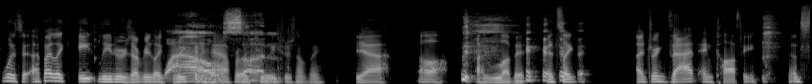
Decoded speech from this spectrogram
what is it? I buy like eight liters every like week and a half or like two weeks or something. Yeah. Oh, I love it. It's like I drink that and coffee. That's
